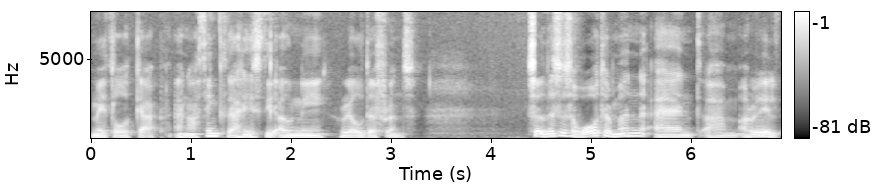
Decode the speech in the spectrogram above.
metal cap and I think that is the only real difference. So this is a Waterman and um, I really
